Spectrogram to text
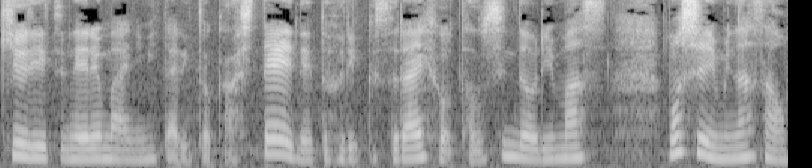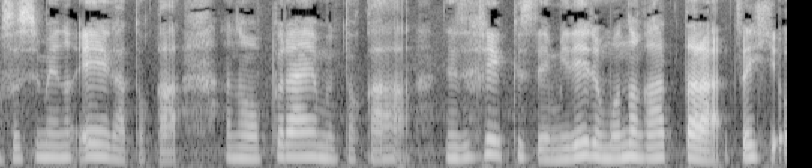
休日寝る前に見たりとかしてネットフリックスライフを楽しんでおります。もし皆さんおすすめの映画とかあのプライムとかネットフリックスで見れるものがあったらぜひ教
